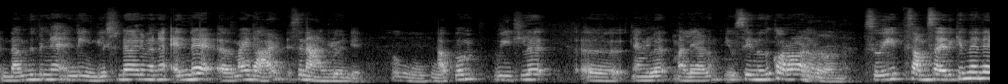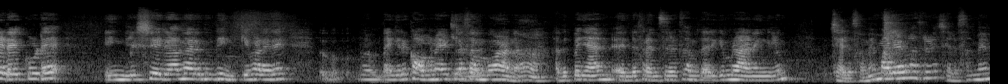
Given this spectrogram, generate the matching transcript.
രണ്ടാമത് പിന്നെ എന്റെ ഇംഗ്ലീഷിന്റെ കാര്യം പറഞ്ഞാൽ എന്റെ my dad is an Anglo Indian. അപ്പം വീട്ടിൽ ഞങ്ങൾ മലയാളം യൂസ് ചെയ്യുന്നത് കുറവാണ്. സോ ഈ സംസാരിക്കുന്നതിന്റെ ഇടയിൽ കൂടെ ഇംഗ്ലീഷ് വരിക എന്ന് പറയുന്നത് എനിക്ക് വളരെ ഭയങ്കര കോമൺ ആയിട്ടുള്ള സംഭവമാണ്. അതിപ്പോ ഞാൻ എന്റെ ഫ്രണ്ട്സിനടുത്ത് സംസാരിക്കുമ്പോഴാണെങ്കിലും ചില സമയം മലയാളം മാത്രമേ ചില സമയം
